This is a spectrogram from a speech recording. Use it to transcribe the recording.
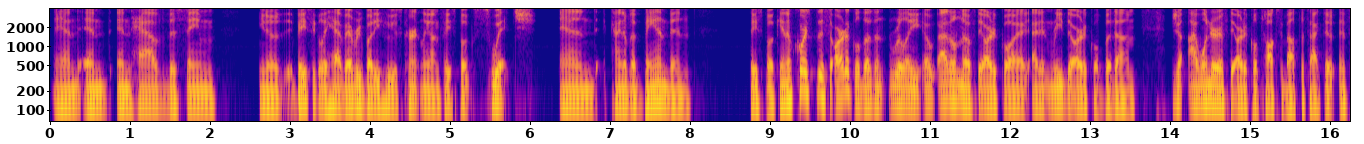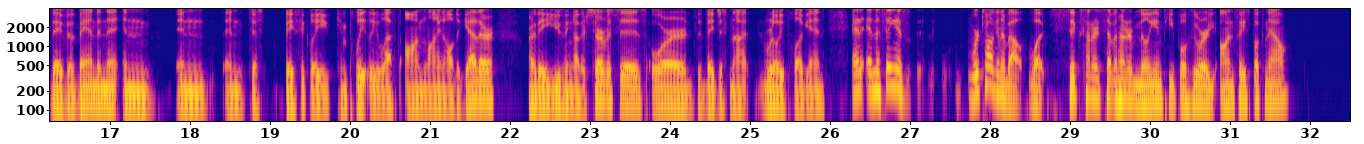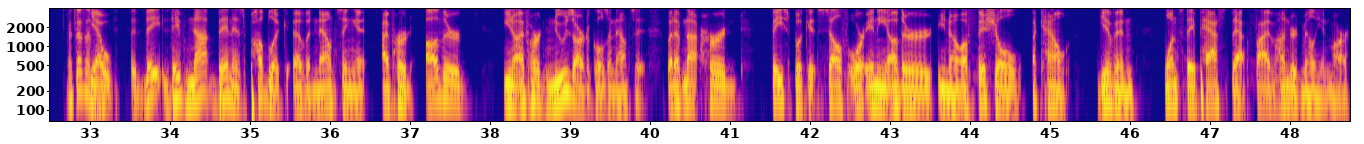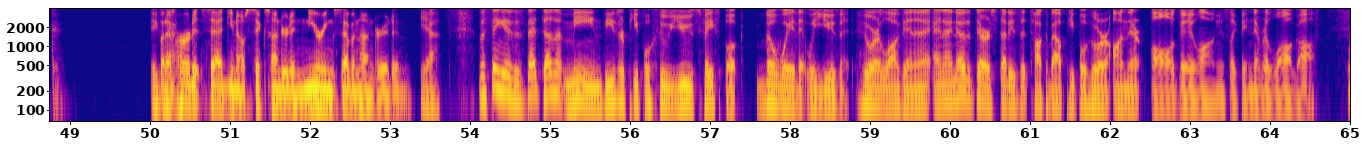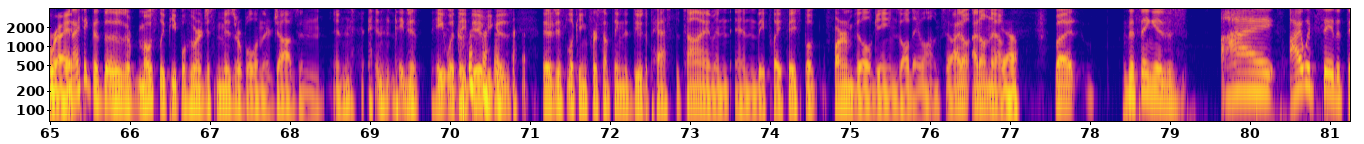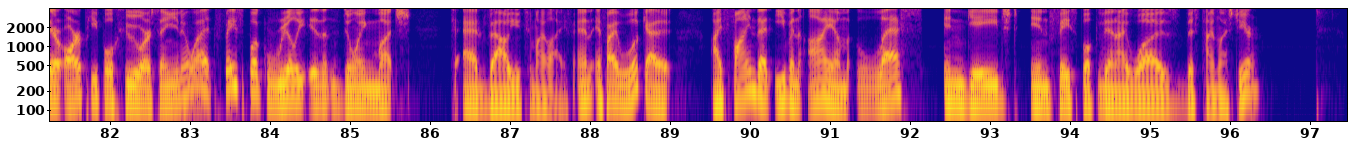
and and and have the same, you know, basically have everybody who's currently on Facebook switch and kind of abandon Facebook. And of course, this article doesn't really. oh, I don't know if the article. I, I didn't read the article, but um, I wonder if the article talks about the fact that if they've abandoned it and and and just basically completely left online altogether. Are they using other services, or did they just not really plug in? And and the thing is, we're talking about what 600, 700 million people who are on Facebook now. It doesn't. Yeah, they they've not been as public of announcing it. I've heard other, you know, I've heard news articles announce it, but I've not heard Facebook itself or any other, you know, official account given once they passed that 500 million mark. But I've heard it said, you know, 600 and nearing 700 and Yeah. The thing is, is that doesn't mean these are people who use Facebook the way that we use it, who are logged in. And I, and I know that there are studies that talk about people who are on there all day long. It's like they never log off. right. And I think that those are mostly people who are just miserable in their jobs and, and, and they just hate what they do because they're just looking for something to do to pass the time and, and they play Facebook Farmville games all day long. So I don't I don't know. Yeah. But the thing is, is I I would say that there are people who are saying, you know what, Facebook really isn't doing much to add value to my life. And if I look at it, I find that even I am less engaged in Facebook than I was this time last year.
